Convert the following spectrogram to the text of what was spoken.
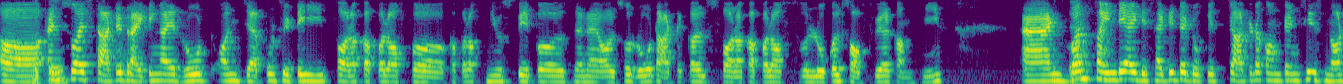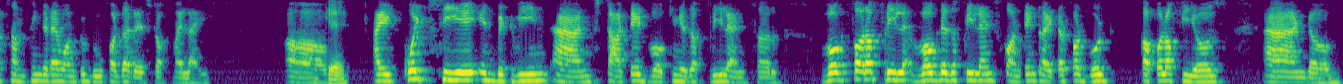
Uh, Okay. and so I started writing. I wrote on Jaipur City for a couple of uh, couple of newspapers. Then I also wrote articles for a couple of local software companies. And Okay. one fine day, I decided that okay, chartered accountancy is not something that I want to do for the rest of my life. Uh, Okay. I quit CA in between and started working as a freelancer. Worked for a free worked as a freelance content writer for good couple of years and um,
